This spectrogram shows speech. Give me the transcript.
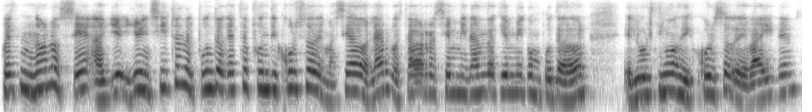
Pues no lo sé, ah, yo, insisto en el punto que este fue un discurso demasiado largo. Estaba recién mirando aquí en mi computador el último discurso de Biden,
